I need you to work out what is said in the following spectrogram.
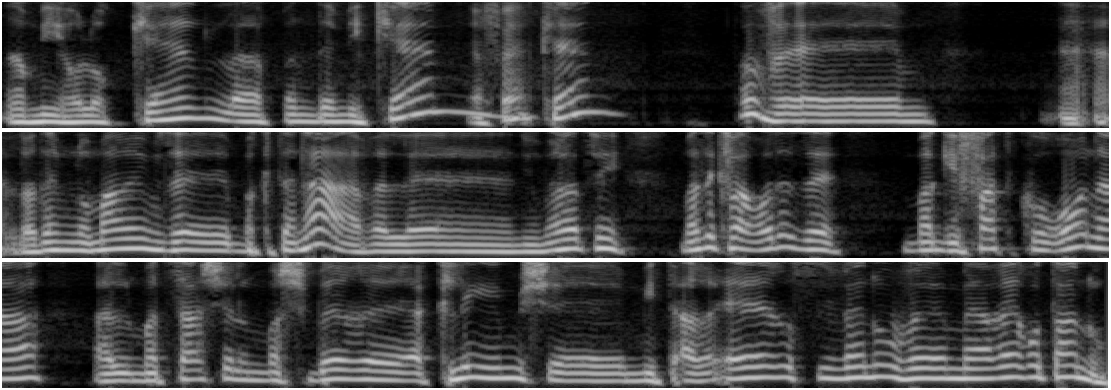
מהולוקן לפנדמיקן? יפה. כן. טוב, אה, לא יודע אם לומר אם זה בקטנה, אבל אה, אני אומר לעצמי, מה זה כבר עוד איזה מגפת קורונה על מצע של משבר אה, אקלים שמתערער סביבנו ומערער אותנו.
